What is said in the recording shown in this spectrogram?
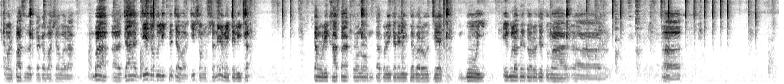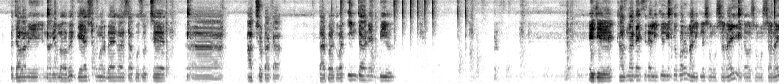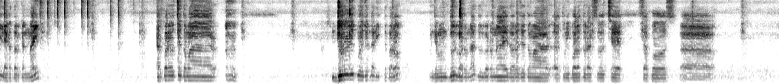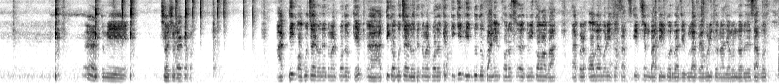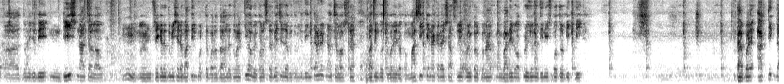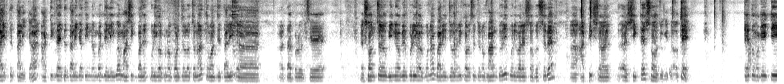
তোমার পাঁচ হাজার টাকা বাসা ভাড়া বা যা, যে যত লিখতে চাও আর কি, সমস্যা নেই, আমি একটা লিখা মোটামুটি খাতা, কলম, তারপরে এখানে লিখতে পারো হচ্ছে বই এগুলাতে ধরো যে তোমার জ্বালানি না লিখলে হবে। গ্যাস তোমার ব্যয় হয় সাপোজ হচ্ছে আটশো টাকা। তারপরে তোমার ইন্টারনেট বিল এই যে খাজনা ট্যাক্স এটা লিখলে লিখতে পারো, না লিখলে সমস্যা নাই, এটাও সমস্যা নাই লেখা দরকার নাই। তারপরে হচ্ছে তোমার, জরুরি প্রয়োজনটা লিখতে পারো। যেমন দুর্ঘটনা দুর্ঘটনায় ধরো যে তোমার তুমি বরাদ্দ রাখছো হচ্ছে সাপোজ তুমি ছয়শো টাকা আর্থিক অপচয় রোধে তোমার পদক্ষেপ আর্থিক অপচয় রোধে তোমার পদক্ষেপ কি কি? বিদ্যুৎ ও পানির খরচ তুমি কমাবা, তারপর অব্যবহৃত সাবস্ক্রিপশন বাতিল করবা, যেগুলো ব্যবহৃত না। যেমন ধরো যে সাপোজ তুমি যদি ডিশ না চালাও, হুম সেক্ষেত্রে তুমি সেটা বাতিল করতে পারো। তাহলে তোমার কি হবে? খরচটা বেঁচে যাবে। তুমি যদি ইন্টারনেট না চালাও, সেটা বাতিল করতে পারো এরকম। মাসিক কেনাকাটায় সাশ্রয়ী পরিকল্পনা, বাড়ির অপ্রয়োজনীয় জিনিসপত্র বিক্রি তারপরে আর্থিক দায়িত্বের তালিকা। আর্থিক দায়িত্বের তালিকা তিন নম্বর দিয়ে লিখবা। মাসিক বাজেট পরিকল্পনা পর্যালোচনা, তোমার যে তালিকা তারপর হচ্ছে সঞ্চয় বিনিয়োগের পরিকল্পনা, বাড়ির জরুরি খরচের জন্য ফান্ড তৈরি, পরিবারের সদস্যদের আর্থিক সহায়তা শিক্ষায় সহযোগিতা ওকে তোমাকে একটি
